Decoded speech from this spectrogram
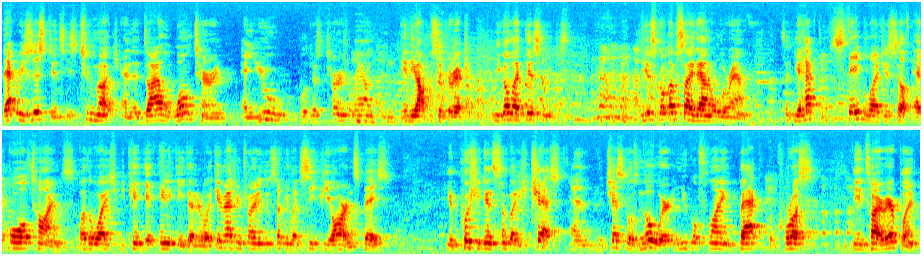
that resistance is too much, and the dial won't turn, and you will just turn around in, the opposite direction. You go like this, and you just, you just go upside down all around. So you have to stabilize yourself at all times, otherwise you can't get anything done at all. You can imagine trying to do something like CPR in space. You push against somebody's chest, and the chest goes nowhere, and you go flying back across the entire airplane.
